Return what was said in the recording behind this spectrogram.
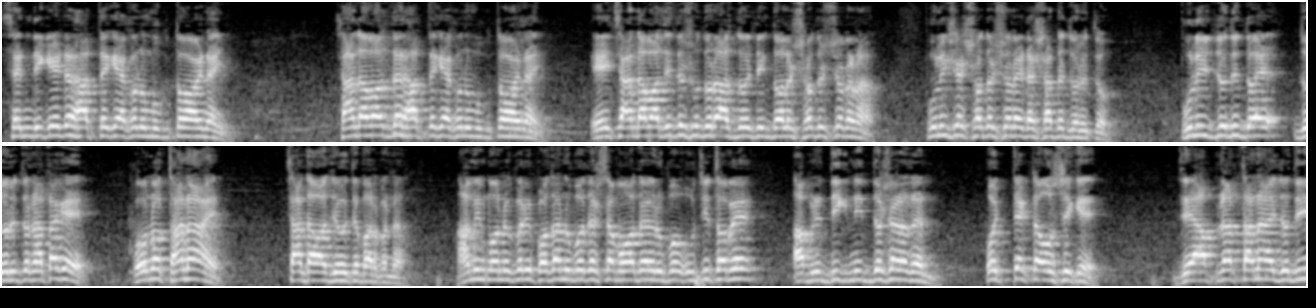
সিন্ডিকেটের হাত থেকে এখনও মুক্ত হয় নাই। চাঁদাবাজদের হাত থেকে এখনও মুক্ত হয় নাই। এই চাঁদাবাজিতে শুধু রাজনৈতিক দলের সদস্যরা না, পুলিশের সদস্যরা এটার সাথে জড়িত। পুলিশ যদি জড়িত না থাকে, কোনো থানায় চাঁদাবাজি হতে পারবে না। আমি মনে করি প্রধান উপদেষ্টা মহোদয়ের উপর উচিত হবে, আপনি দিক নির্দেশনা দেন প্রত্যেকটা ওসিকে যে আপনার থানায় যদি,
